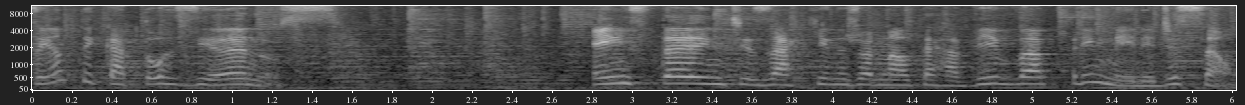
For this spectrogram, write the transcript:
114 anos. Em instantes, aqui no Jornal Terra Viva, primeira edição.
